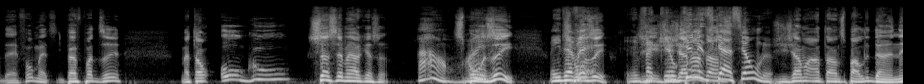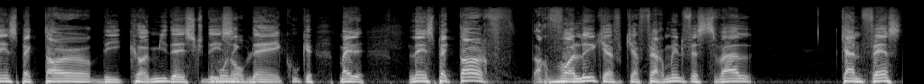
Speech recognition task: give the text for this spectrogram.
d'infos, mais ils peuvent pas te dire, mettons, au goût, ça c'est meilleur que ça. Ah, Supposé. ouais. Mais il devrait- Supposé. Fait qu'il J'ai- y a aucune jamais entendu- éducation, là. J'ai jamais entendu parler d'un inspecteur des commis de SQDC d'un coup. Que, mais l'inspecteur revolé qui a, qui a fermé le festival Canfest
